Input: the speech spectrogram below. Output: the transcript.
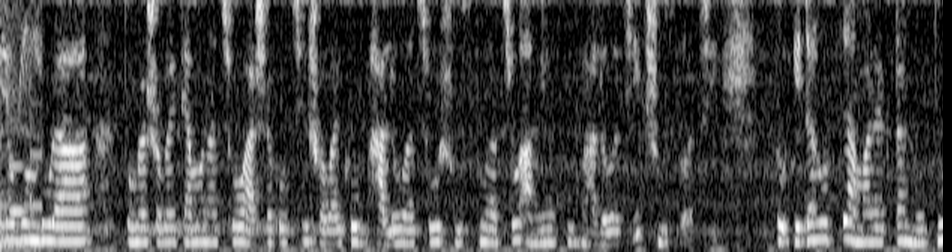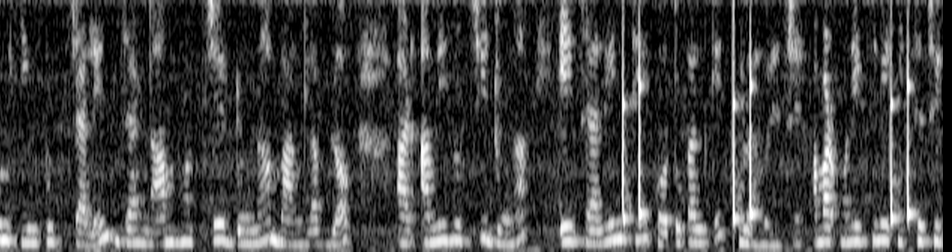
হ্যালো বন্ধুরা, তোমরা সবাই কেমন আছো? আশা করছি সবাই খুব ভালো আছো, সুস্থ আছো, আমিও খুব ভালো আছি, সুস্থ আছি। তো এটা হচ্ছে আমার একটা নতুন ইউটিউব চ্যানেল যার নাম হচ্ছে ডোনা বাংলা ব্লগ, আর আমি হচ্ছি ডোনা। এই চ্যানেলটি গতকালকে খোলা হয়েছে। আমার অনেক দিনের ইচ্ছে ছিল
